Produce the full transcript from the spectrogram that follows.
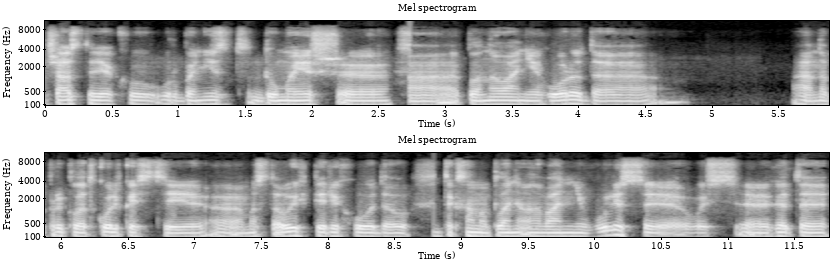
часто як урбаніст думаешь планаванне города напрыклад колькасці маставых переходаў таксама планаванне вуліцы вось гэта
